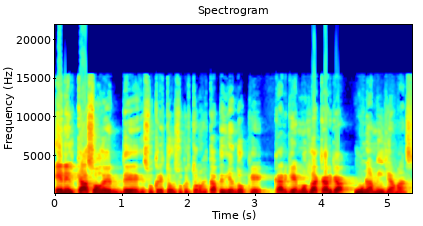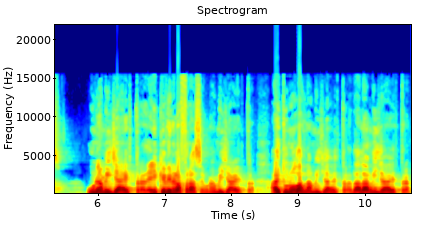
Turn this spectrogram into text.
En el caso de, de, Jesucristo, Jesucristo nos está pidiendo que carguemos la carga una milla más, una milla extra. De ahí que viene la frase, una milla extra. Ay, tú no das la milla extra, da la milla extra.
